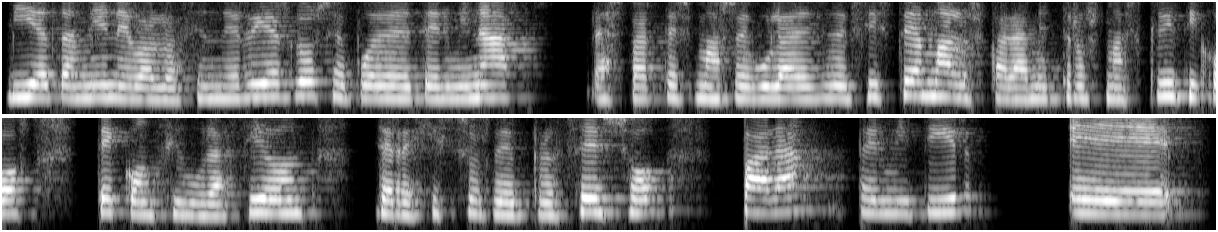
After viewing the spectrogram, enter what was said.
vía también evaluación de riesgos se puede determinar las partes más regulares del sistema, los parámetros más críticos de configuración, de registros del proceso, para permitir eh,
